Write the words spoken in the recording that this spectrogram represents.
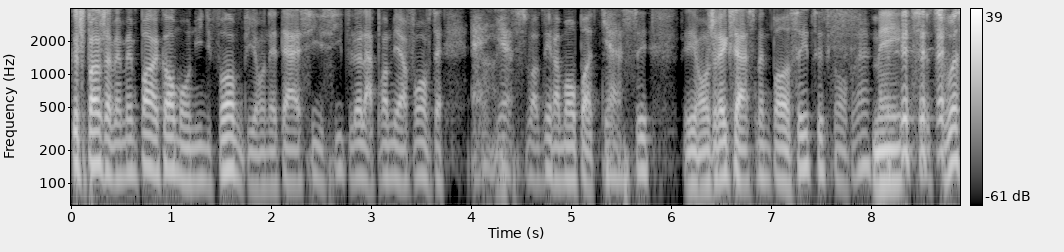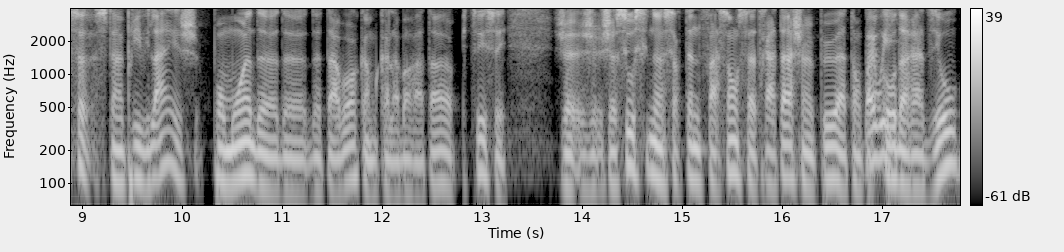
que je pense que j'avais même pas encore mon uniforme, puis on était assis ici, puis là, la première fois, on faisait Hey, yes, tu vas venir à mon podcast. Et on dirait que c'est la semaine passée, tu sais, tu comprends? Mais tu, tu vois, c'est un privilège pour moi de, de- de t'avoir comme collaborateur. Puis tu sais, c'est- je, je- je sais aussi d'une certaine façon, ça te rattache un peu à ton Ben parcours oui. de radio.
